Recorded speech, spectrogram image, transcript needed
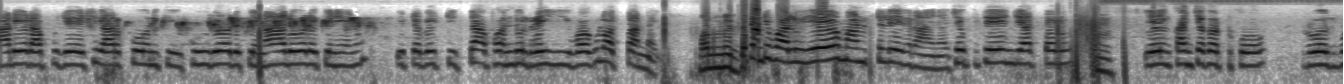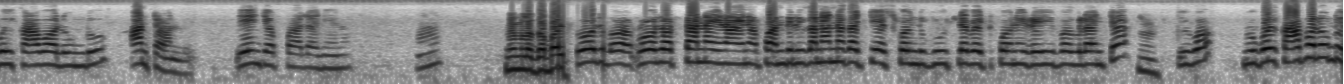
ఆడేడు అప్పు చేసి అరకోనికి కూలోడికి నాలోడికి నేను ఇట్ట పెట్టి ఇట్ట పందులు రెయ్యి వగులు వస్తున్నాయి మనం అంటే వాళ్ళు ఏం అంటలేదు నాయన. చెప్తే ఏం చేస్తారు? ఏం కంచె కట్టుకో రోజు పోయి కావాలి ఉండు అంటాను ఏం చెప్పాలా నేను? ఆ? రోజు రోజు వస్తున్నాయి నాయన. పందులు గనన్న కట్టేసుకొని గూట్లో పెట్టుకొని రెయ్యి బగులు అంటే ఇగో నువ్వు పోయి కాపలు ఉండు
